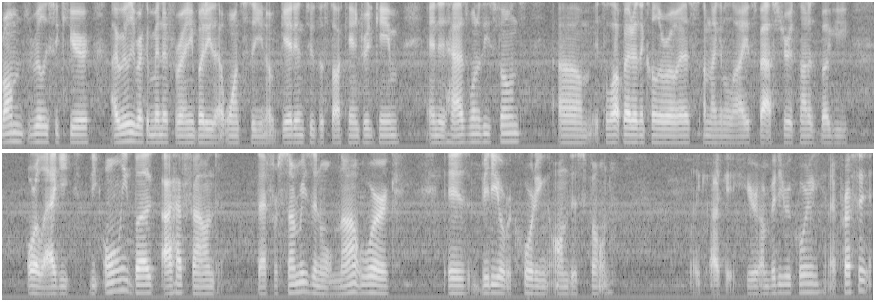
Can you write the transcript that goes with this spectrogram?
ROM's really secure. I really recommend it for anybody that wants to, you know, get into the stock Android game and it has one of these phones. Um, it's a lot better than Color OS. I'm not gonna lie. It's faster. It's not as buggy or laggy. The only bug I have found that for some reason will not work is video recording on this phone. Like, okay, here I'm video recording and I press it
